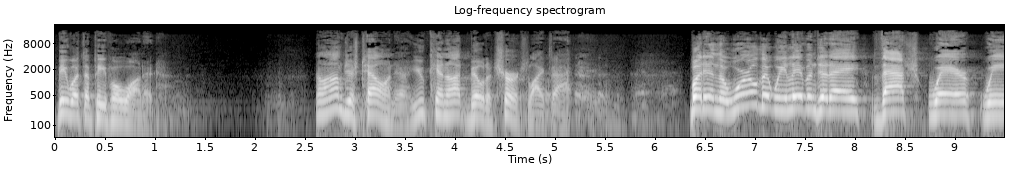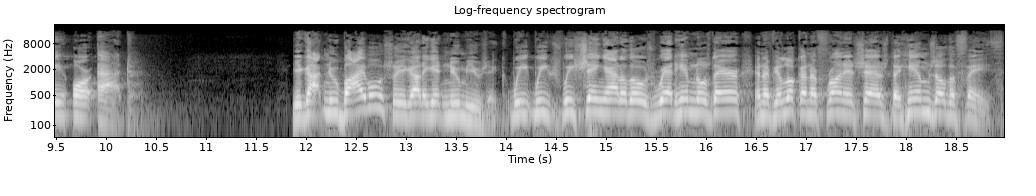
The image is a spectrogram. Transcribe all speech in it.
be what the people wanted. No, I'm just telling you, you cannot build a church like that. But in the world that we live in today, that's where we are at. You got new Bibles, so you got to get new music. We, we, we sing out of those red hymnals there, and if you look on the front, it says the hymns of the faith.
